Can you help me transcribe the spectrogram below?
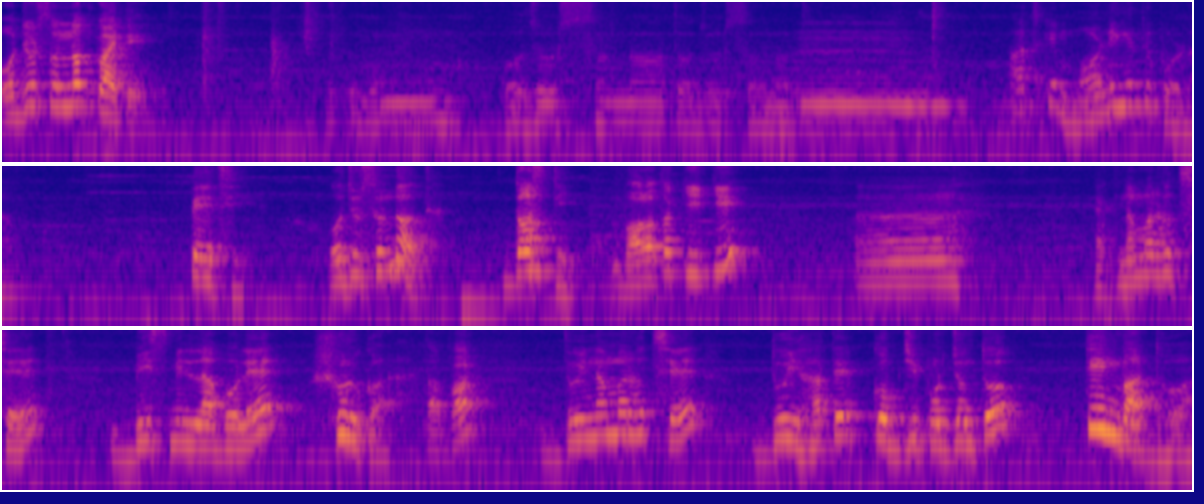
অজুর সুন্নত কয়টি? অজুর সুন্নত অজুর সুন্নত। আজকে মর্নিং এতে পড়লাম। পেয়েছি। অজুর সুন্নত? দশটি। বলো তো কি কি? আহ, এক নম্বর হচ্ছে বিসমিল্লা বলে শুরু করা। তারপর? দুই নাম্বার হচ্ছে দুই হাতের কবজি পর্যন্ত তিনবার ধোয়া।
